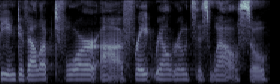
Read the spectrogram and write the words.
being developed for uh, freight railroads as well. So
